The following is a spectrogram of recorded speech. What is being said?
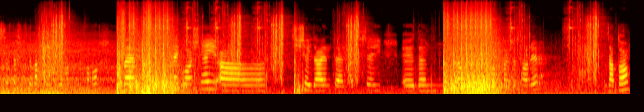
Sobie strasznie w debatę nie mikrofonu, bo byłem najgłośniej, a ciszej dałem ten, a ciszej y, dałem audio, także sorry za to. Y,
